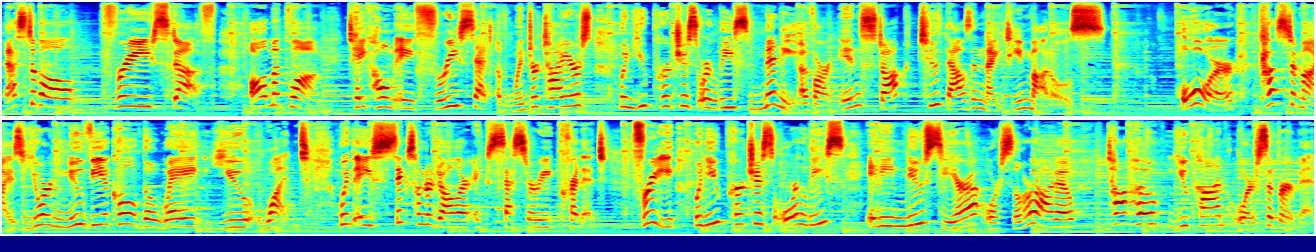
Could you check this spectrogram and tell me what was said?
best of all, free stuff. All month long, take home a free set of winter tires when you purchase or lease many of our in stock 2019 models or customize your new vehicle the way you want with a $600 accessory credit. Free when you purchase or lease any new Sierra or Silverado, Tahoe, Yukon, or Suburban.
